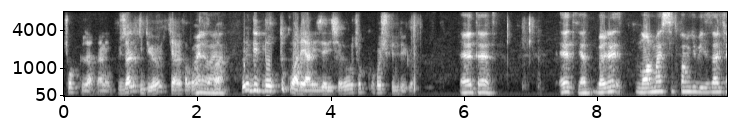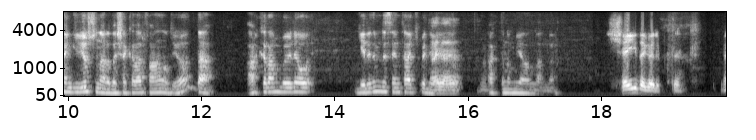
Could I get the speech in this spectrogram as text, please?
çok güzel. Hani güzel gidiyor hikaye falan Aynen ama aynen. böyle bir bokluk var yani izlediği şeyde. O çok hoş bir duygu. Evet evet. Evet ya böyle normal sitcom gibi izlerken gülüyorsun arada şakalar falan oluyor da arkadan böyle o gerilim de seni takip ediyor. Aynen aynen. Aklının bir yanından da. Şey de garipti. Ee,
